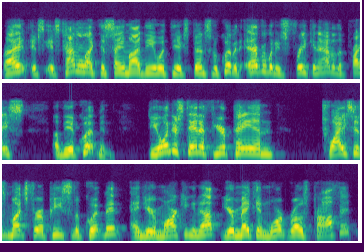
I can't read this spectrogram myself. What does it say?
Right? It's it's kind of like the same idea with the expensive equipment. Everybody's freaking out of the price of the equipment. Do you understand if you're paying twice as much for a piece of equipment and you're marking it up, you're making more gross profit?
